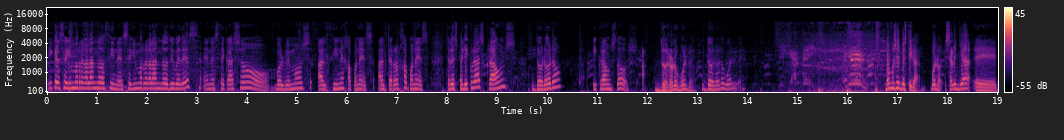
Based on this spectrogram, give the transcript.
Y que seguimos regalando cines, seguimos regalando DVDs. En este caso, volvemos al cine japonés, al terror japonés. Tres películas: Crowns, Dororo y Crowns 2. Ah, Dororo vuelve. Dororo vuelve. Vamos a investigar. Bueno, salen ya eh,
